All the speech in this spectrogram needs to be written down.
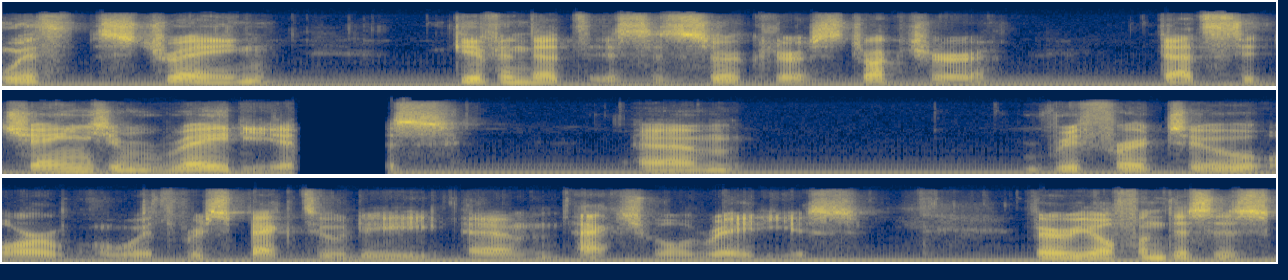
with strain, given that it's a circular structure, that's the change in radius um, referred to or with respect to the um, actual radius. Very often this is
